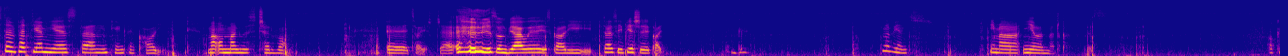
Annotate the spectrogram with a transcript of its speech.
Z tym petiem jest ten piękny koli. Ma on magnes czerwony. Yy, co jeszcze? jest on biały, jest koli. To jest jej pierwszy koli. Tak. No więc. I ma. Nie ma znaczka. Jest Ok,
